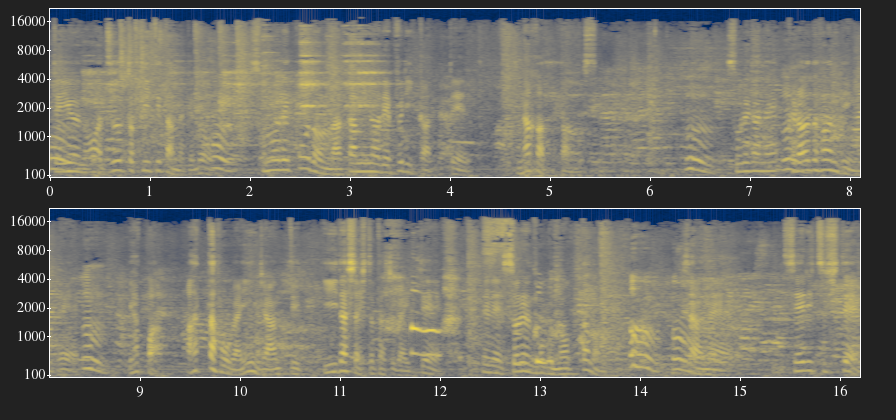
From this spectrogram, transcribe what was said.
っていうのはずっと聞いてたんだけど、ん。そのレコードの中身のレプリカってなかったんですよ。うんそれがねうん。クラウドファンディングで、うん。やっぱあった方がいいんじゃんって言い出した人たちがいてでねそれ僕乗ったのね。そしたらね成立して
